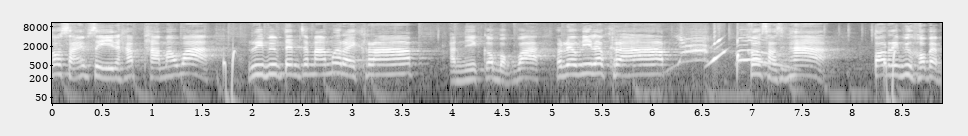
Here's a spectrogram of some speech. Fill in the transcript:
ข้อ 34 นะครับ ถามมาว่ารีวิวเต็มจะมาเมื่อไหร่ครับ อันนี้ก็บอกว่าเร็วนี้แล้วครับ ข้อ 35 ตอนรีวิวขอแบบ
